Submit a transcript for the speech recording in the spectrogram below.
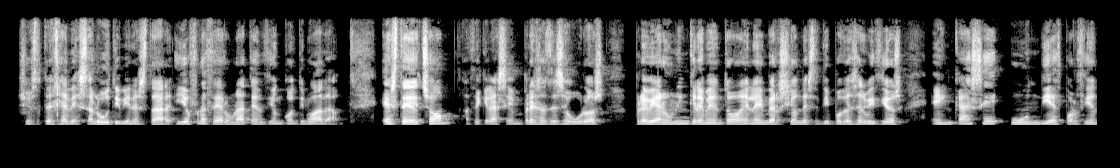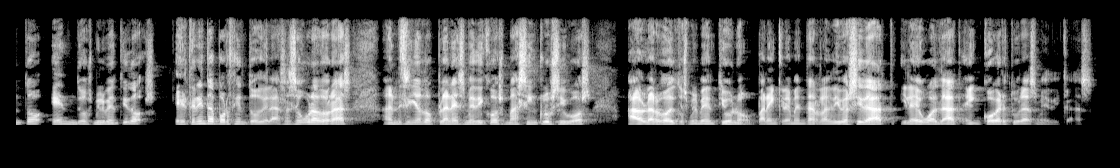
su estrategia de salud y bienestar y ofrecer una atención continuada. Este hecho hace que las empresas de seguros prevean un incremento en la inversión de este tipo de servicios en casi un 10% en 2022. El 30% de las aseguradoras han diseñado planes médicos más inclusivos a lo largo del 2021 para incrementar la diversidad y la igualdad en coberturas médicas.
